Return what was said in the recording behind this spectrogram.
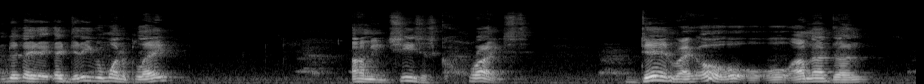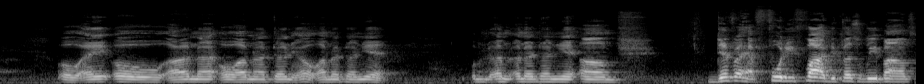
they, they, they did even want to play? I mean, Jesus Christ. Then right, oh, oh, oh, oh, I'm not done. Oh, I, oh, I'm not. Oh, I'm not done. Oh, I'm not done yet. I'm, I'm not done yet. Um, Denver have 45 defensive rebounds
